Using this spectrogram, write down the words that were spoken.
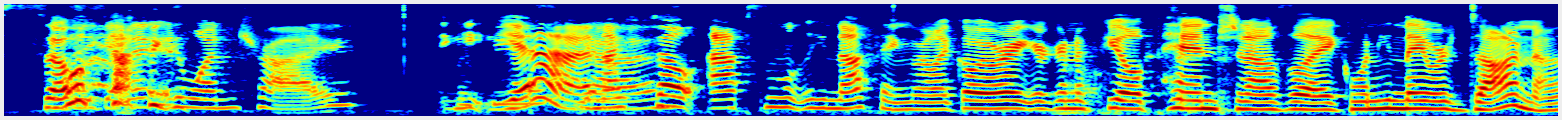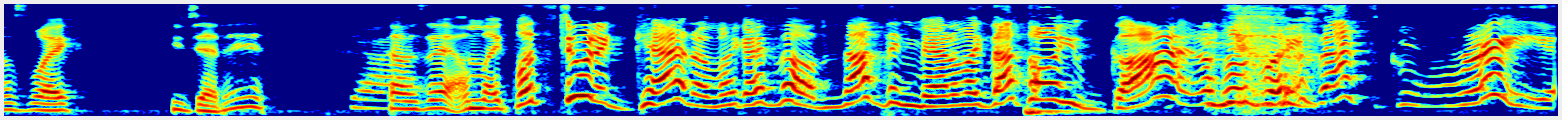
so Did get it in one try. Y- with yeah, and I felt absolutely nothing. They're like, "Oh, all right, you're gonna oh. feel a pinch," and I was like, when they were done, I was like, "You did it? Yeah. That was it." I'm like, "Let's do it again." I'm like, "I felt nothing, man." I'm like, "That's all you got?" I was like, "That's great."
